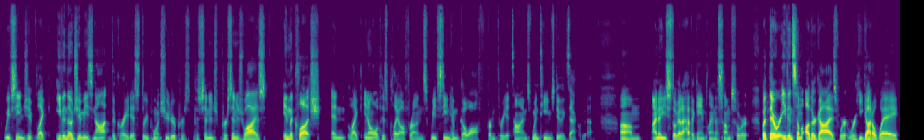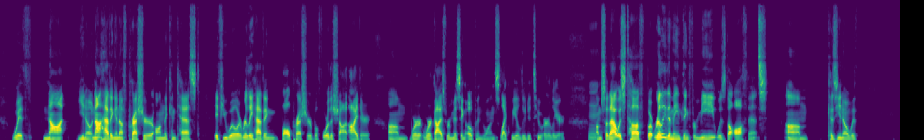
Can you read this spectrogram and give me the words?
we've seen Jim like even though Jimmy's not the greatest three point shooter per, percentage percentage wise in the clutch and like in all of his playoff runs, we've seen him go off from three at times when teams do exactly that. Um, I know you still got to have a game plan of some sort, but there were even some other guys where, where he got away with not, you know, not having enough pressure on the contest, if you will, or really having ball pressure before the shot either, um, where, where guys were missing opened ones, like we alluded to earlier. Hmm. Um, so that was tough. But really, the main thing for me was the offense. Um, because you know, with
